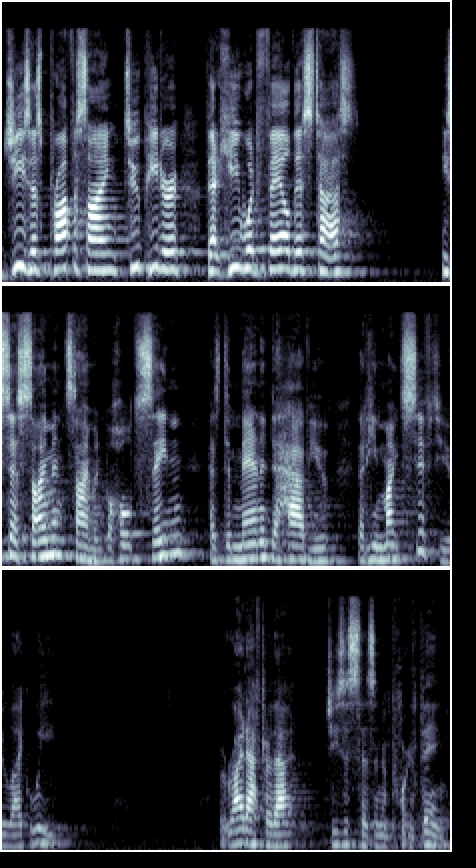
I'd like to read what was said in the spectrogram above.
Jesus prophesying to Peter that he would fail this test, he says, Simon, Simon, behold, Satan has demanded to have you that he might sift you like wheat. But right after that, Jesus says an important thing.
